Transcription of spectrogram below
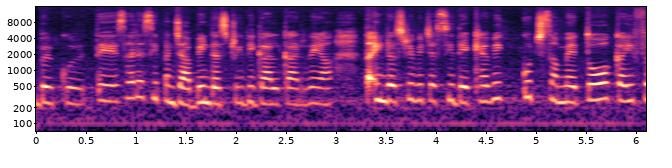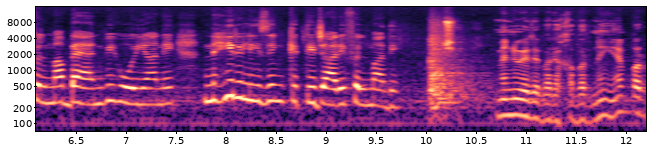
ਬਿਲਕੁਲ। ਤੇ ਸਰ ਅਸੀਂ ਪੰਜਾਬੀ ਇੰਡਸਟਰੀ ਦੀ ਗੱਲ ਕਰ ਰਹੇ ਹਾਂ ਤਾਂ ਇੰਡਸਟਰੀ ਵਿੱਚ ਅਸੀਂ ਦੇਖਿਆ ਵੀ ਕੁਝ ਸਮੇਂ ਤੋਂ ਕਈ ਫਿਲਮਾਂ ਬੈਨ ਵੀ ਹੋ ਰਹੀਆਂ ਨੇ ਨਹੀਂ ਰਿਲੀਜ਼ਿੰਗ ਕੀਤੀ ਜਾ ਰਹੀ ਫਿਲਮਾਂ ਦੀ। ਅੱਛਾ। ਮੈਨੂੰ ਇਹਦੇ ਬਾਰੇ ਖਬਰ ਨਹੀਂ ਹੈ ਪਰ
